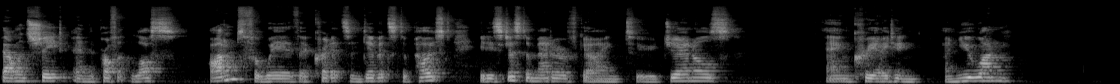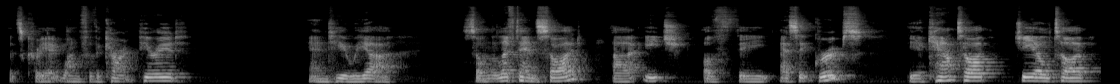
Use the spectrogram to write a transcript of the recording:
balance sheet and the profit and loss items for where the credits and debits to post. It is just a matter of going to journals and creating a new one. Let's create one for the current period. And here we are. So on the left hand side are each of the asset groups, the account type, GL type.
